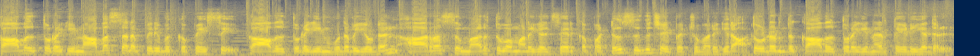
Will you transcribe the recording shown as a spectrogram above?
காவல்துறையின் அவசர பிரிவுக்கு பேசி காவல்துறையின் உதவியுடன் அரசு மருத்துவமனையில் சேர்க்கப்பட்டு சிகிச்சை பெற்று வருகிறார். தொடர்ந்து காவல்துறையினர் தேடியதில்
